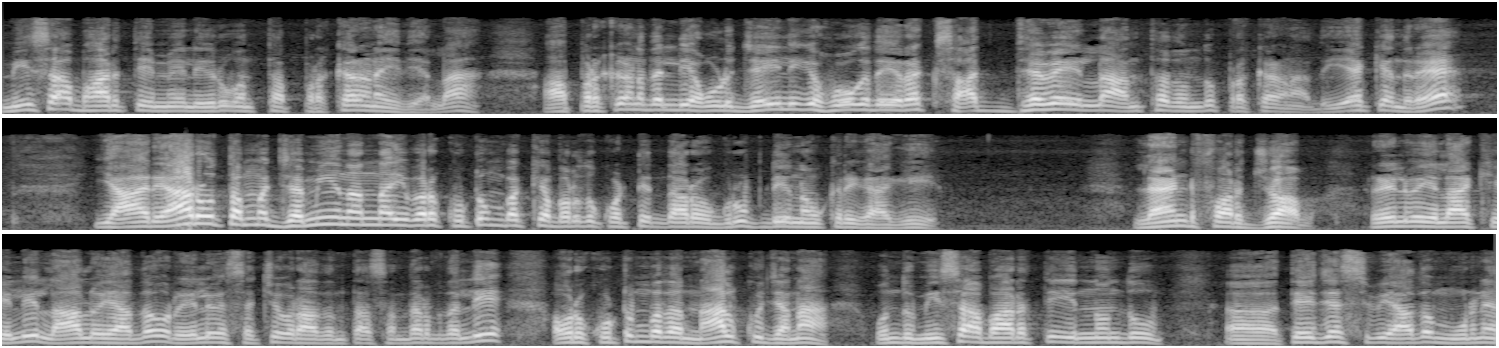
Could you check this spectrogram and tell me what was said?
ಮೀಸಾ ಭಾರತಿ ಮೇಲೆ ಇರುವಂಥ ಪ್ರಕರಣ ಇದೆಯಲ್ಲ, ಆ ಪ್ರಕರಣದಲ್ಲಿ ಅವಳು ಜೈಲಿಗೆ ಹೋಗದೇ ಇರೋಕ್ಕೆ ಸಾಧ್ಯವೇ ಇಲ್ಲ ಅಂಥದ್ದೊಂದು ಪ್ರಕರಣ ಅದು. ಯಾಕೆಂದರೆ ಯಾರ್ಯಾರು ತಮ್ಮ ಜಮೀನನ್ನು ಇವರ ಕುಟುಂಬಕ್ಕೆ ಬರೆದು ಕೊಟ್ಟಿದ್ದಾರೋ ಗ್ರೂಪ್ ಡಿ ನೌಕರಿಗಾಗಿ ಲ್ಯಾಂಡ್ ಫಾರ್ ಜಾಬ್ ರೈಲ್ವೆ ಇಲಾಖೆಯಲ್ಲಿ ಲಾಲು ಯಾದವ್, ರೈಲ್ವೆ ಸಚಿವರಾದಂಥ ಸಂದರ್ಭದಲ್ಲಿ ಅವರ ಕುಟುಂಬದ ನಾಲ್ಕು ಜನ, ಒಂದು ಮೀಸಾ ಭಾರತಿ, ಇನ್ನೊಂದು ತೇಜಸ್ವಿ ಯಾದವ್ ಮೂರನೇ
